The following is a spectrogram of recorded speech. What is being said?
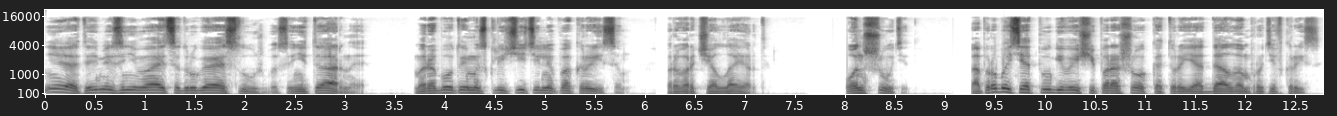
«Нет, ими занимается другая служба, санитарная. Мы работаем исключительно по крысам», – проворчал Лаэрт. Он шутит. Попробуйте отпугивающий порошок, который я отдал вам против крыс.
